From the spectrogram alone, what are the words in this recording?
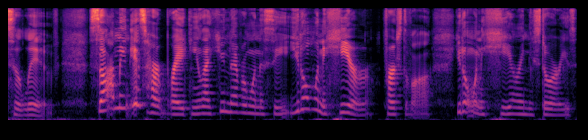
to live. So I mean, it's heartbreaking. Like you never want to see, you don't want to hear, first of all, you don't want to hear any stories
